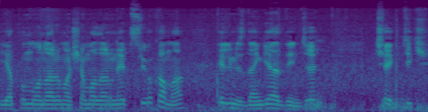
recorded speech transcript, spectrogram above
yapım onarım aşamalarının hepsi yok ama elimizden geldiğince çektik.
